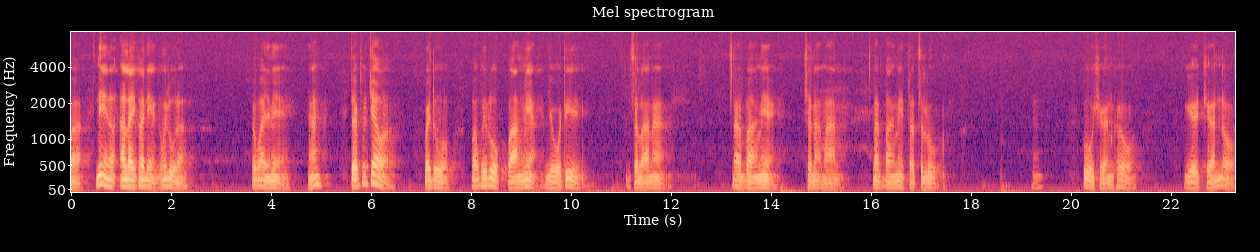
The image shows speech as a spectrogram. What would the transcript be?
ว่าแนี่อนอะไรก็เนี่ยก็ไม่รู้นะ ก็ว่าอย่างนี้ฮะแต่พระเจ้าไปดูว่าพระรูปปางเนี่ย อยู่ที่สลาหน้าหน้าปางเนี่ยชนะมารหน้าปางนี่ตัดสลูผู้เฉินเข้าเหยื่อเฉินออก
